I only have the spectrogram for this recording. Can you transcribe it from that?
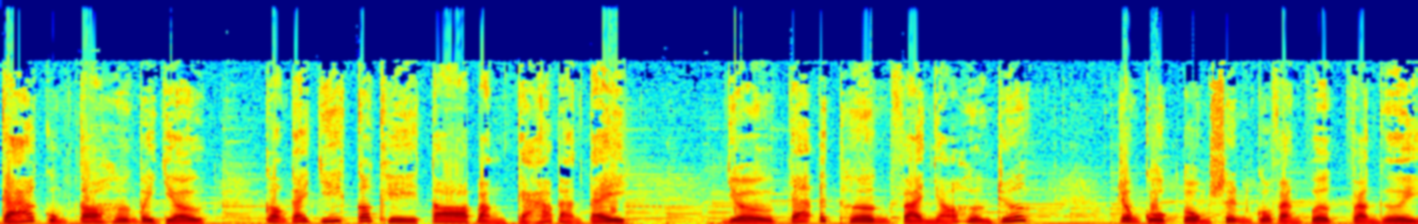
cá cũng to hơn bây giờ, còn cá giết có khi to bằng cả bàn tay. Giờ cá ít hơn và nhỏ hơn trước. Trong cuộc tồn sinh của vạn vật và người,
